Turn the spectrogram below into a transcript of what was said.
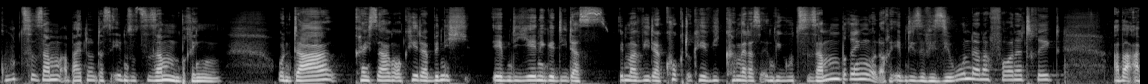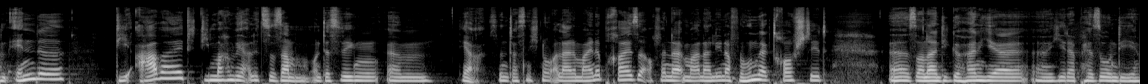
gut zusammenarbeiten und das eben so zusammenbringen. Und da kann ich sagen, okay, da bin ich eben diejenige, die das immer wieder guckt, okay, wie können wir das irgendwie gut zusammenbringen und auch eben diese Vision da nach vorne trägt. Aber am Ende die Arbeit, die machen wir alle zusammen. Und deswegen, ähm, ja, sind das nicht nur alleine meine Preise, auch wenn da immer Annalena von Hunberg draufsteht, äh, sondern die gehören hier äh, jeder Person, die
